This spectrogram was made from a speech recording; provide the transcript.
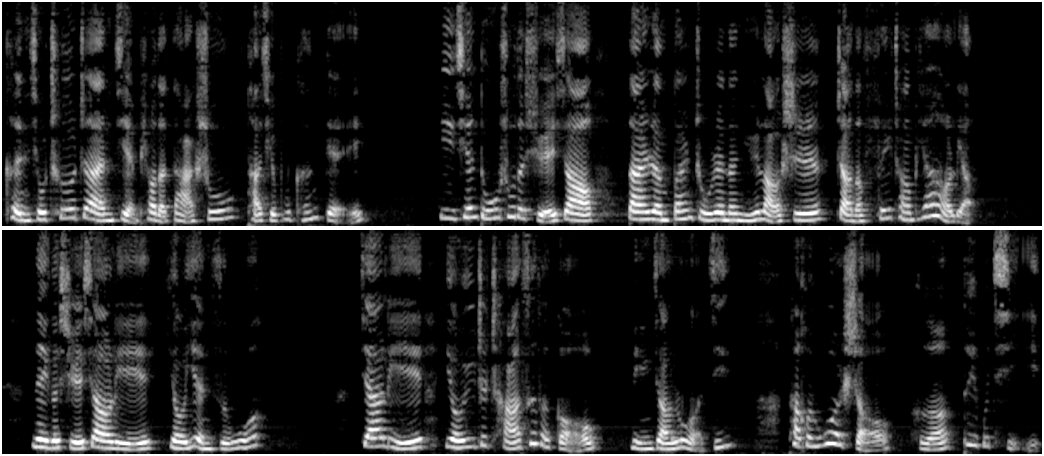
恳求车站检票的大叔，他却不肯给。以前读书的学校，担任班主任的女老师长得非常漂亮。那个学校里有燕子窝，家里有一只茶色的狗，名叫洛基，它会握手和对不起。”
